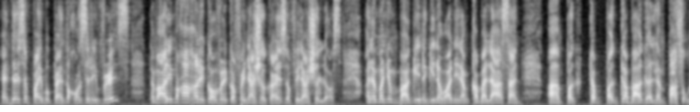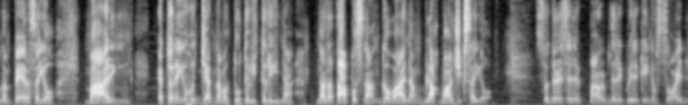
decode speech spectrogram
And there's a Five of Pentacles reverse na maaaring makaka-recover ka financial crisis o financial loss. Ano naman yung bagay na ginawa nilang kamalasan, uh, pagka, pagkabagal ng pasok ng pera sa'yo, maaaring ito na yung hudyat na magtutuloy-tuloy na. Natatapos na ang gawa ng black magic sa'yo. So there's the power of the the King of Sword,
